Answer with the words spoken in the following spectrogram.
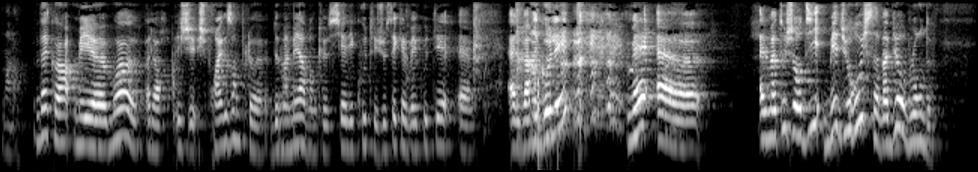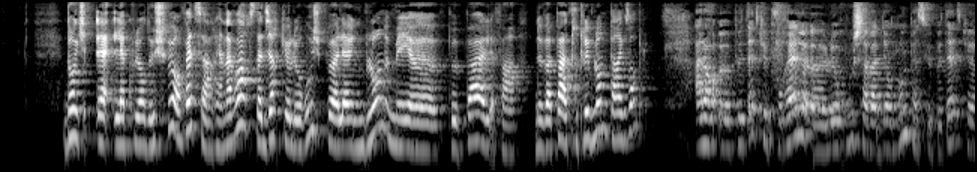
Voilà. D'accord, mais euh, moi, euh, alors, je prends exemple euh, de ma mère, donc euh, si elle écoute, et je sais qu'elle va écouter, elle, elle va rigoler, mais euh, elle m'a toujours dit, mais du rouge, ça va bien aux blondes. Donc, la, la couleur de cheveux, en fait, ça n'a rien à voir. C'est-à-dire que le rouge peut aller à une blonde, mais peut pas, enfin, ne va pas à toutes les blondes, par exemple? Alors, peut-être que pour elle, le rouge, ça va bien au monde parce que peut-être que,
